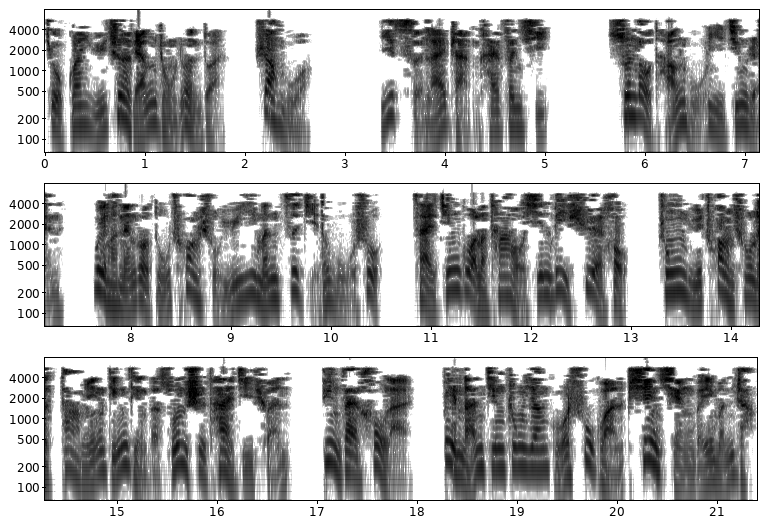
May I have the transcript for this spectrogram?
就关于这两种论断，让我以此来展开分析。孙漏堂武艺惊人，为了能够独创属于一门自己的武术，在经过了他呕心沥血后，终于创出了大名鼎鼎的孙氏太极拳，并在后来被南京中央国术馆聘请为门长、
